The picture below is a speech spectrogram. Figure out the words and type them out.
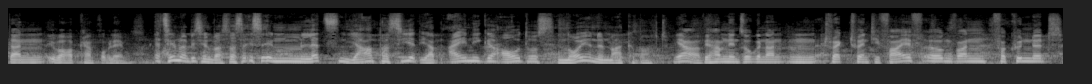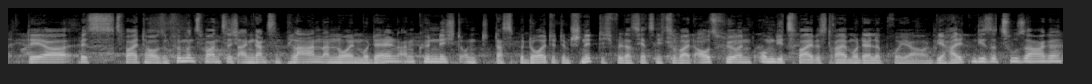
dann überhaupt kein Problem. Erzähl mal ein bisschen was. Was ist im letzten Jahr passiert? Ihr habt einige Autos neu in den Markt gebracht. Ja, wir haben den sogenannten Track 25 irgendwann verkündet der bis 2025 einen ganzen Plan an neuen Modellen ankündigt und das bedeutet im Schnitt, ich will das jetzt nicht so weit ausführen, um die zwei bis drei Modelle pro Jahr. Und wir halten diese Zusage.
